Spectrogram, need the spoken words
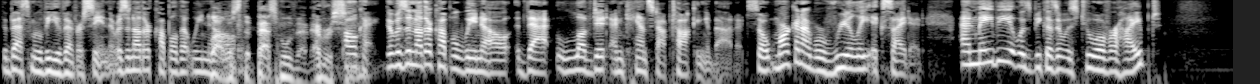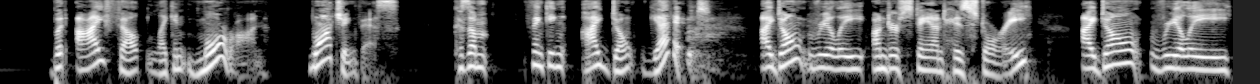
the best movie you've ever seen. There was another couple that we know. Well, it was the best movie I've ever seen. Okay. There was another couple we know that loved it and can't stop talking about it. So Mark and I were really excited. And maybe it was because it was too overhyped, but I felt like a moron watching this because I'm thinking, I don't get it. I don't really understand his story. I don't really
